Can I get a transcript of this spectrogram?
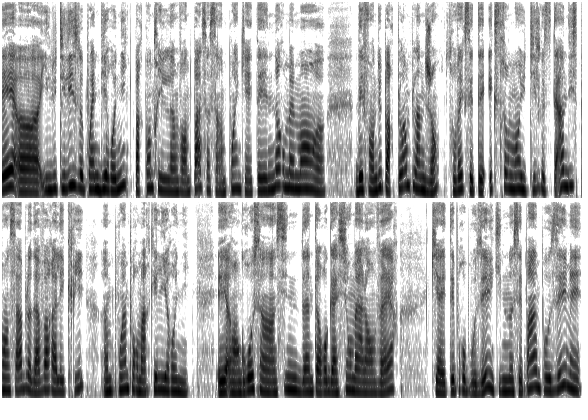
Et euh, il utilise le point d'ironie. Par contre, il l'invente pas. Ça, c'est un point qui a été énormément euh, défendu par plein plein de gens. Je trouvais que c'était extrêmement utile, que c'était indispensable d'avoir à l'écrit un point pour marquer l'ironie. Et en gros, c'est un signe d'interrogation mais à l'envers qui a été proposé et qui ne s'est pas imposé, mais,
